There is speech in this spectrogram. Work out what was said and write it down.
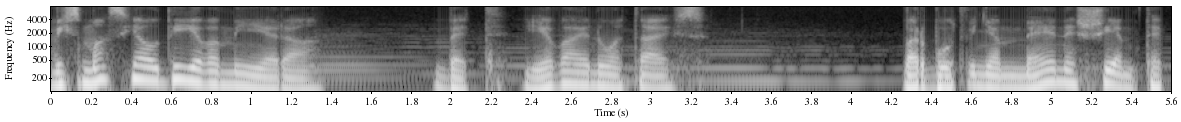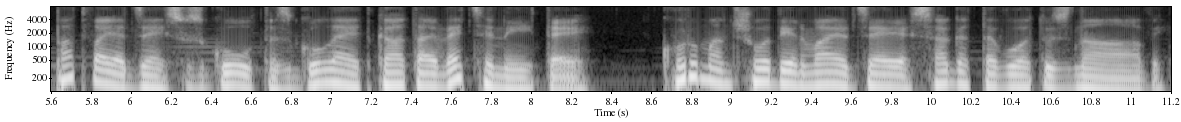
vismaz jau dieva mierā, bet ievainotais. Varbūt viņam mēnešiem tepat vajadzēs uz gultas gulēt kā tai vecenītei, kuru man šodien vajadzēja sagatavot uz nāvi.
